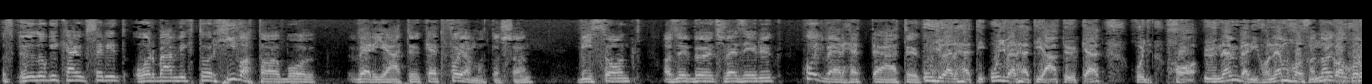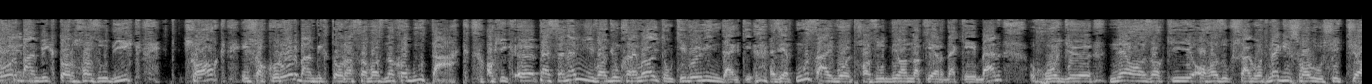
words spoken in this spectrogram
Az ő logikájuk szerint Orbán Viktor hivatalból veri át őket folyamatosan. Viszont az ő bölcsvezérük hogy verhette át őket? Úgy verheti, úgy verheti át őket, hogy ha ő nem veri, ha nem hazudik, ha akkor Orbán Viktor hazudik, csak, és akkor Orbán Viktorra szavaznak a buták, akik ö, persze nem mi vagyunk, hanem rajtunk kívül mindenki. Ezért muszáj volt hazudni annak érdekében, hogy ö, ne az, aki a hazugságot meg is valósítja,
